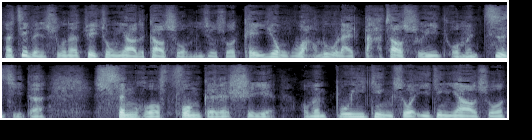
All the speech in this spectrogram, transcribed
那这本书呢，最重要的告诉我们就是说，可以用网络来打造属于我们自己的生活风格的事业。我们不一定说一定要说，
